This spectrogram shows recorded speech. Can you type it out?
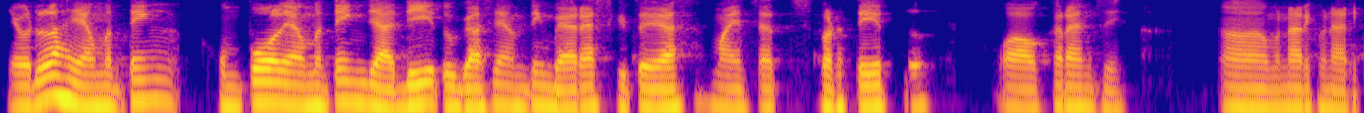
ya udahlah yang penting kumpul, yang penting jadi, tugasnya yang penting beres gitu ya. Mindset seperti itu. Wow, keren sih. Eh, menarik, menarik.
